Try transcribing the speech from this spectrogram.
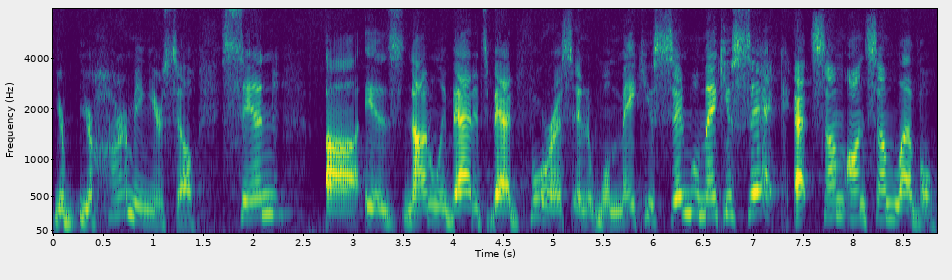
You're, you're harming yourself. Sin uh, is not only bad, it's bad for us, and it will make you, sin will make you sick at some, on some level.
